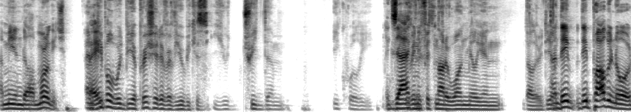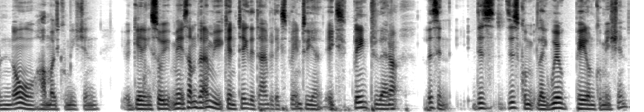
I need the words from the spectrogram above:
a million dollar mortgage. And right? people would be appreciative of you because you treat them equally. exactly. Even if it's not a one million dollar deal. and they they probably know know how much commission you're getting. So you may sometimes you can take the time to explain to you explain to them. Yeah. Listen, this this com- like we're paid on commission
